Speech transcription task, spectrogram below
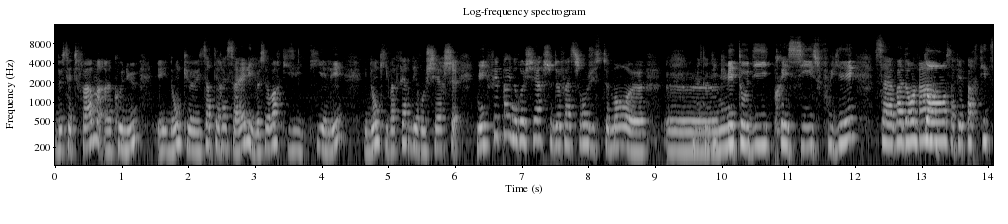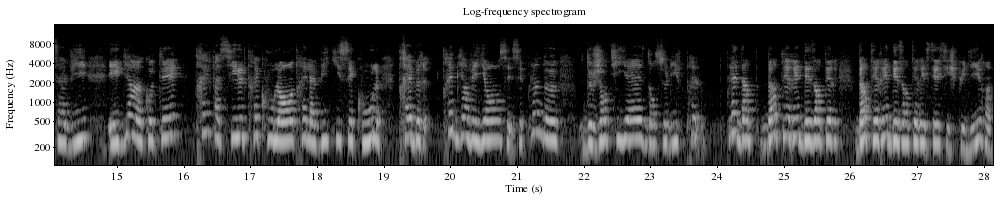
de cette femme inconnue. Et donc, il s'intéresse à elle, il veut savoir qui, qui elle est. Et donc, il va faire des recherches. Mais il ne fait pas une recherche de façon justement méthodique. méthodique. précise, fouillée ça va dans le ah. temps, ça fait partie de sa vie. Et il y a un côté très facile, très coulant, très la vie qui s'écoule, très, très bienveillant. C'est plein de, de gentillesse dans ce livre, plein d'intérêt d'intérêt désintéressé, si je puis dire.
